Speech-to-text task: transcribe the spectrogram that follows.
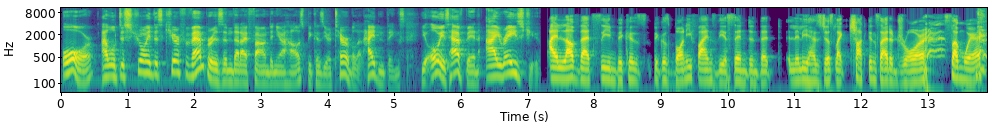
or I will destroy this cure for vampirism that I found in your house because you're terrible at hiding things. You always have been. I raised you. I love that scene because because Bonnie finds the ascendant that Lily has just like chucked inside a drawer somewhere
